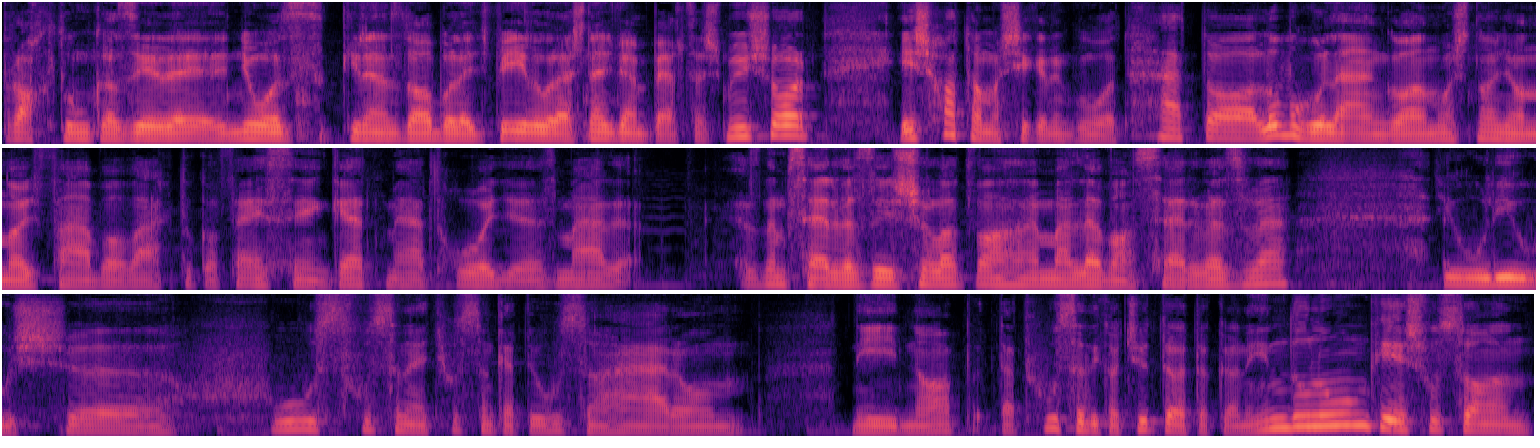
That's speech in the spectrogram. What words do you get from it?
raktunk azért 8-9 dalból egy fél órás, 40 perces műsort, és hatalmas sikerünk volt. Hát a lobogolánggal most nagyon nagy fába vágtuk a fejszénket, mert hogy ez már ez nem szervezés alatt van, hanem már le van szervezve. Július 20, 21, 22, 23 négy nap, tehát 20 a csütörtökön indulunk, és 23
